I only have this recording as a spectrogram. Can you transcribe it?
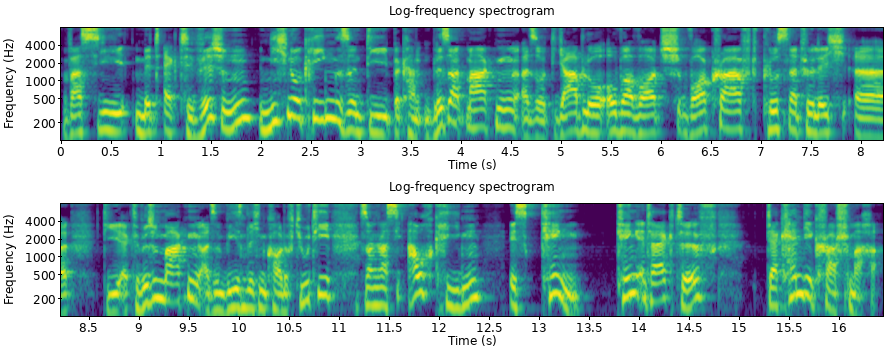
was sie mit Activision nicht nur kriegen, sind die bekannten Blizzard-Marken, also Diablo, Overwatch, Warcraft, plus natürlich äh, die Activision-Marken, also im Wesentlichen Call of Duty, sondern was sie auch kriegen, ist King. King Interactive, der Candy Crush Macher.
